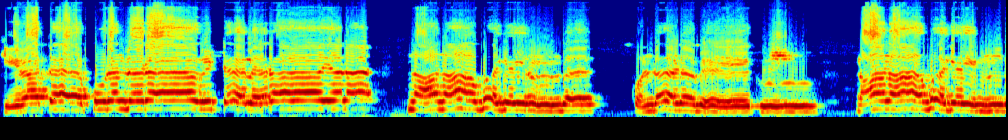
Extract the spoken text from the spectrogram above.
ಕಿರಾತ ಪುರಂದರ ವಿಠಲರಾಯನ ನಾನಾ ಬಗೆಯಿಂದ ಕೊಂಡಾಡಬೇಕು. ನಾನಾ ಬಗೆಯಿಂದ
